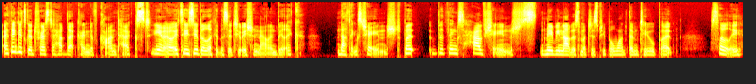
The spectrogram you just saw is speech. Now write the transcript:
I think it's good for us to have that kind of context. You know, it's easy to look at the situation now and be like, nothing's changed, but but things have changed. Maybe not as much as people want them to, but slowly.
